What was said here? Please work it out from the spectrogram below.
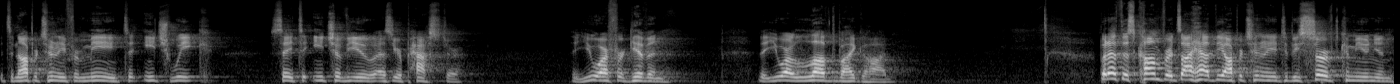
It's an opportunity for me to each week say to each of you, as your pastor, that you are forgiven, that you are loved by God. But at this conference, I had the opportunity to be served communion.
